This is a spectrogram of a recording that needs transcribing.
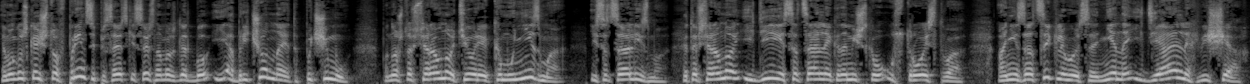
я могу сказать, что в принципе Советский Союз, на мой взгляд, был и обречен на это. Почему? Потому что все равно теория коммунизма и социализма. Это все равно идеи социально-экономического устройства. Они зацикливаются не на идеальных вещах,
